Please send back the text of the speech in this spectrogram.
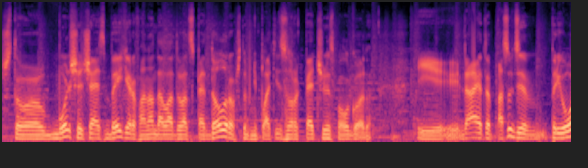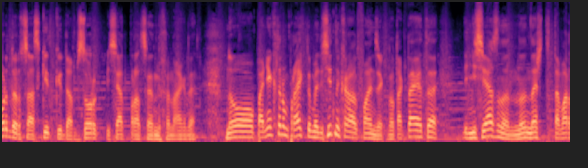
что большая часть бейкеров, она дала 25 долларов, чтобы не платить 45 через полгода. И да, это, по сути, приордер со скидкой там 40-50% иногда. Но по некоторым проектам это действительно краудфандинг, но тогда это не связано, ну, знаешь, товар,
